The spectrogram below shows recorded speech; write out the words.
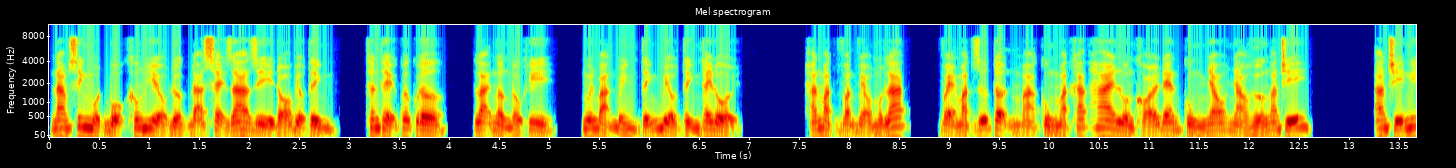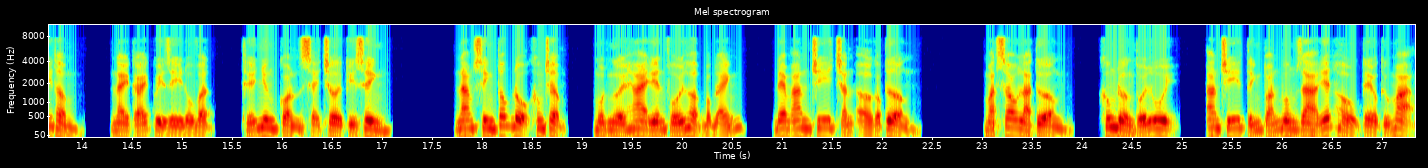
Nam sinh một bộ không hiểu được đã xảy ra gì đó biểu tình, thân thể quơ quơ, lại ngẩng đầu khi, nguyên bản bình tĩnh biểu tình thay đổi. Hắn mặt vặn vẹo một lát, vẻ mặt dữ tợn mà cùng mặt khác hai luồng khói đen cùng nhau nhào hướng An Chí. An Chí nghĩ thầm, này cái quỷ gì đồ vật, thế nhưng còn sẽ chơi ký sinh. Nam sinh tốc độ không chậm, một người hai yên phối hợp bọc đánh, đem An Chi chắn ở góc tường. Mặt sau là tường, không đường tối lui, An Chi tính toán buông ra yết hầu kêu cứu mạng.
